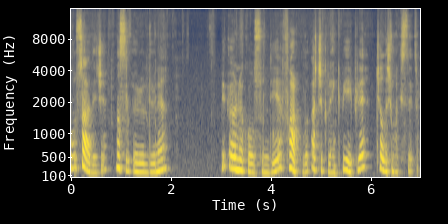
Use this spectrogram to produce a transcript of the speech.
Bu sadece nasıl örüldüğüne bir örnek olsun diye farklı açık renk bir iple çalışmak istedim.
